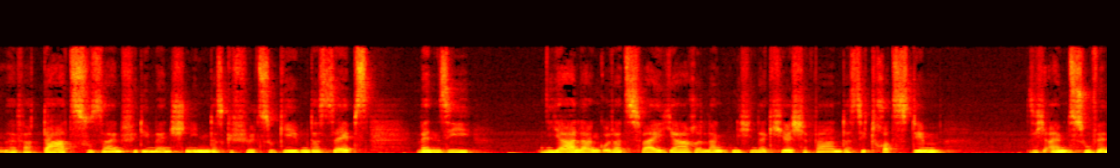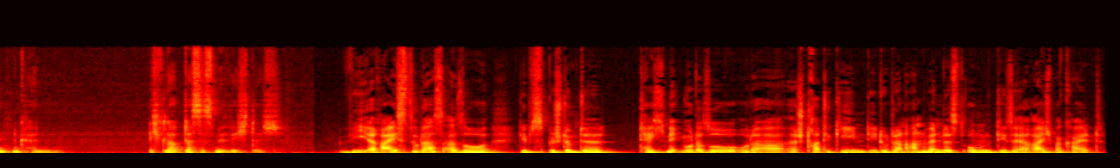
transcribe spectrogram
einfach da zu sein für die Menschen, ihnen das Gefühl zu geben, dass selbst wenn sie ein Jahr lang oder zwei Jahre lang nicht in der Kirche waren, dass sie trotzdem sich einem zuwenden können. Ich glaube, das ist mir wichtig. Wie erreichst du das? Also gibt es bestimmte Techniken oder so oder äh, Strategien, die du dann anwendest, um diese Erreichbarkeit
